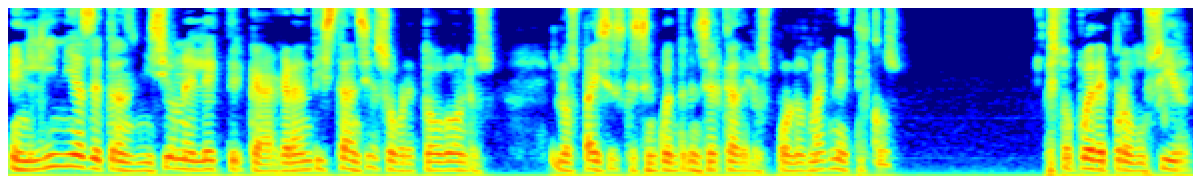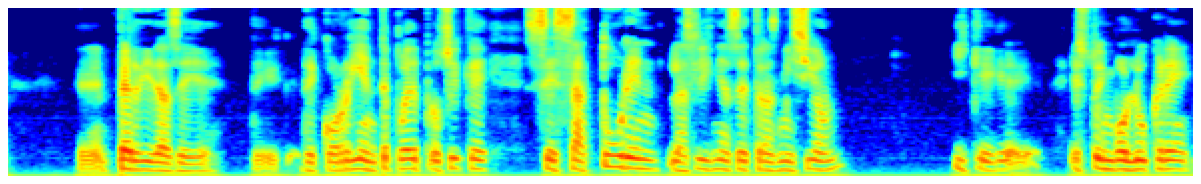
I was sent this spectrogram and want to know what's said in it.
en líneas de transmisión eléctrica a gran distancia, sobre todo en los, países que se encuentren cerca de los polos magnéticos. Esto puede producir eh, pérdidas de, corriente, puede producir que se saturen las líneas de transmisión y que eh, esto involucre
